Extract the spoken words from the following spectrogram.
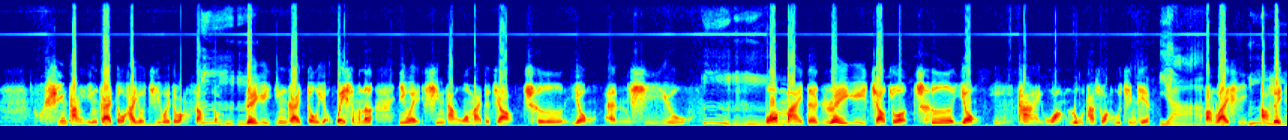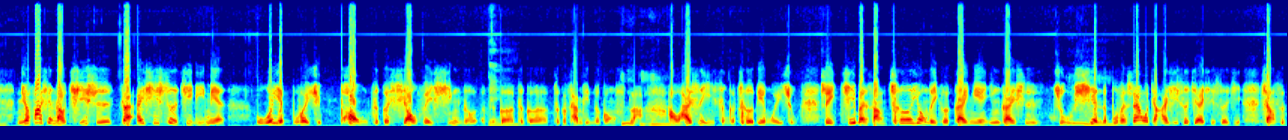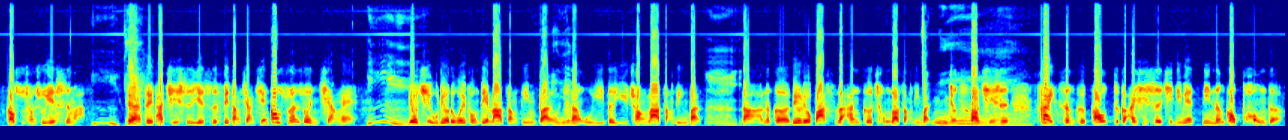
新塘应该都还有机会再往上走，瑞玉应该都有。为什么呢？因为新塘我买的叫车用 MCU，嗯嗯嗯，我买的瑞玉叫做车用以太网络，它是网络晶片呀，网络 IC 啊，所以你就发现到，其实，在 IC 设计里面，我也不会去。碰这个消费性的这个这个这个产品的公司啦，好，我还是以整个车店为主，所以基本上车用的一个概念应该是主线的部分。虽然我讲 IC 设计，IC 设计像是高速传输也是嘛，嗯，对。啊，对，它其实也是非常强。今天高速传输很强哎，嗯，六七五六的微风电拉涨停板，五三五一的豫创拉涨停板，嗯，那那个六六八四的安格冲到涨停板，你就知道其实在整个高这个 IC 设计里面，你能够碰的。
